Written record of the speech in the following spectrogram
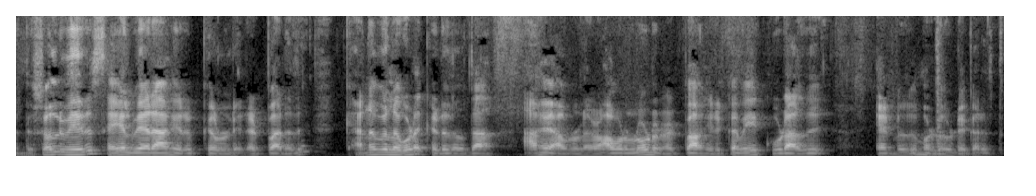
அந்த சொல் வேறு செயல் வேறாக இருக்கிறவருடைய நட்பானது கனவில் கூட கெடுதல் தான். ஆக அவர்களோட அவர்களோடு நட்பாக இருக்கவே கூடாது என்பதும் வள்ளுவருடைய கருத்து.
